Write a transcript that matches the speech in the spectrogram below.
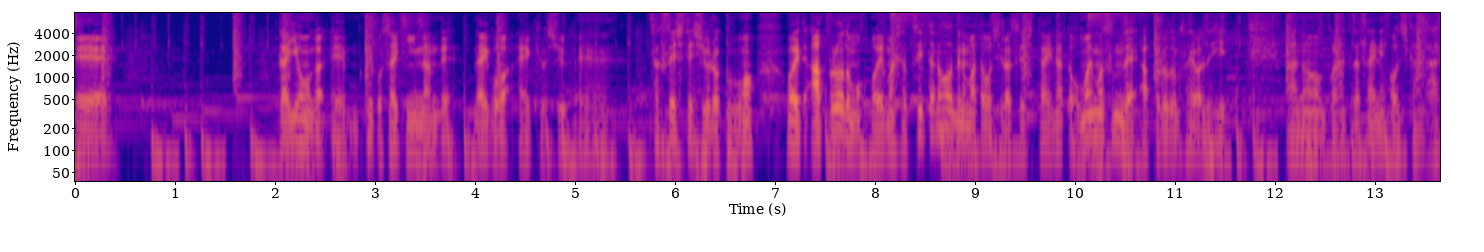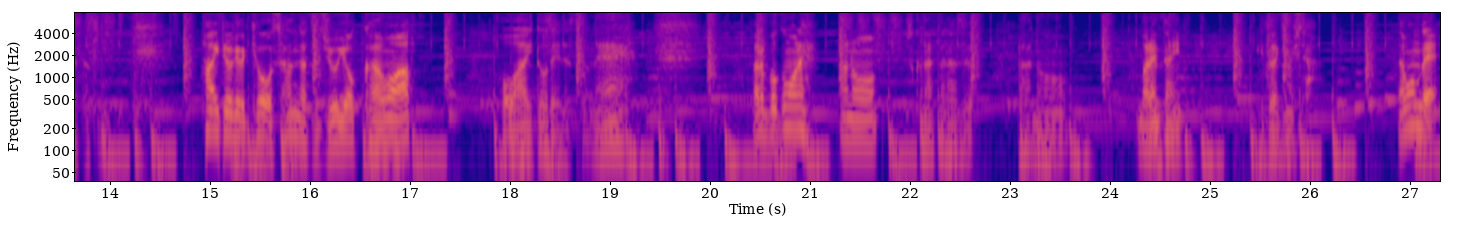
えー、第4話が、えー、結構最近なんで、第5話、えー、今日週、えー作成して収録も終えてアップロードも終えました。Twitter の方でね、またお知らせしたいなと思いますんで、アップロードの際はぜひ、あの、ご覧くださいね。お時間があるときに。はい、というわけで今日3月14日は、ホワイトデーですよね。あの、僕もね、あの、少なからず、あの、バレンタインいただきました。だもんで、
